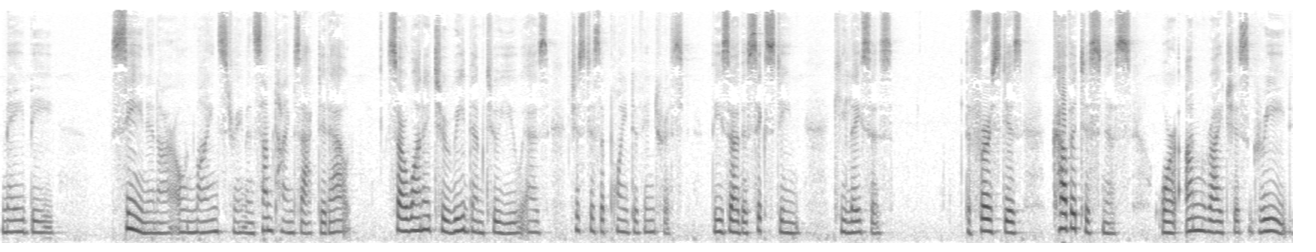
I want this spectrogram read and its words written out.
may be seen in our own mind stream and sometimes acted out. So I wanted to read them to you as just as a point of interest. These are the 16 kilesas. The first is covetousness or unrighteous greed,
